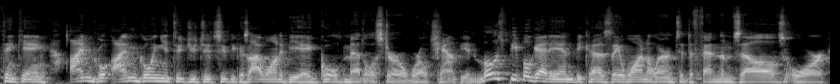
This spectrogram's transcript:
thinking, I'm, go- I'm going into jujitsu because I want to be a gold medalist or a world champion. Most people get in because they want to learn to defend themselves or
